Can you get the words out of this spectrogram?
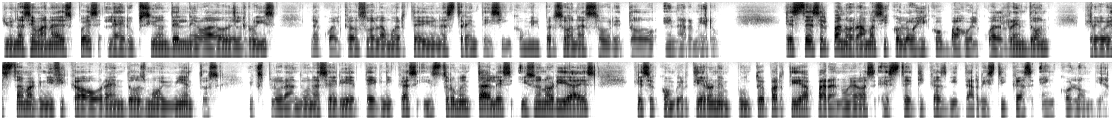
Y una semana después, la erupción del Nevado del Ruiz, la cual causó la muerte de unas 35 mil personas, sobre todo en Armero. Este es el panorama psicológico bajo el cual Rendón creó esta magnífica obra en dos movimientos, explorando una serie de técnicas instrumentales y sonoridades que se convirtieron en punto de partida para nuevas estéticas guitarrísticas en Colombia.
